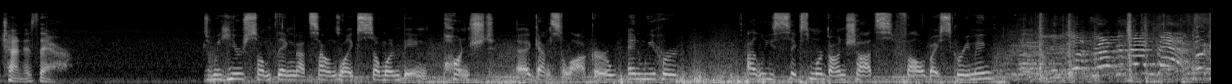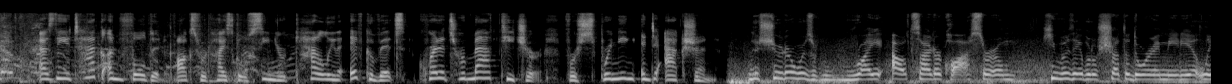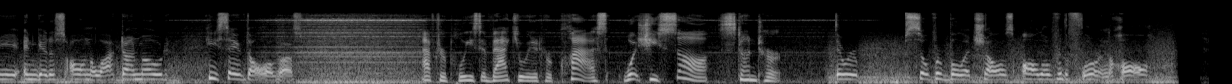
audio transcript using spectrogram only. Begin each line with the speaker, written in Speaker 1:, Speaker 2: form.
Speaker 1: Chen is there.
Speaker 2: We hear something that sounds like someone being punched against a locker, and we heard at least six more gunshots followed by screaming.
Speaker 3: As the attack unfolded, Oxford High School senior Catalina Ivkovitz credits her math teacher for springing into action.
Speaker 2: The shooter was right outside her classroom. He was able to shut the door immediately and get us all in the lockdown mode. He saved all of us.
Speaker 3: After police evacuated her class, what she saw stunned her.
Speaker 2: There were silver bullet shells all over the floor in the hall.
